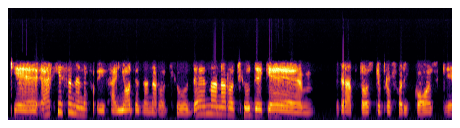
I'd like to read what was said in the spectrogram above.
και άρχισαν να, οι χανιώτες να αναρωτιούνται, να αναρωτιούνται και γραπτός και προφορικός και,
